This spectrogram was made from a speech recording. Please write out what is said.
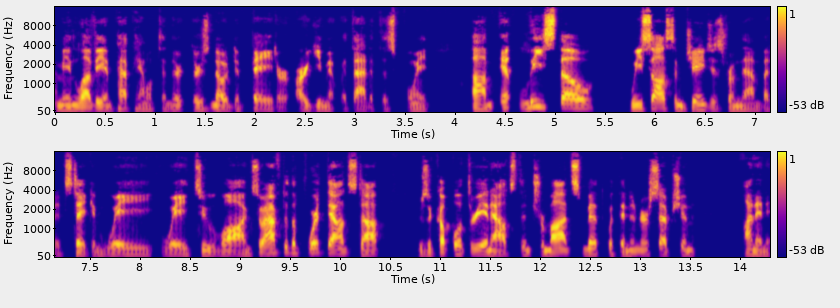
I mean, Lovie and Pep Hamilton, there, there's no debate or argument with that at this point. Um, at least though, we saw some changes from them, but it's taken way, way too long. So after the fourth down stop, there's a couple of three and outs. Then Tremon Smith with an interception on an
